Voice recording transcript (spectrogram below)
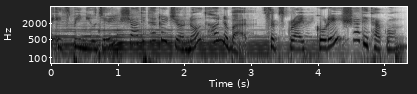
এএসপি নিউজের সাথে থাকার জন্য ধন্যবাদ। সাবস্ক্রাইব করে সাথে থাকুন।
